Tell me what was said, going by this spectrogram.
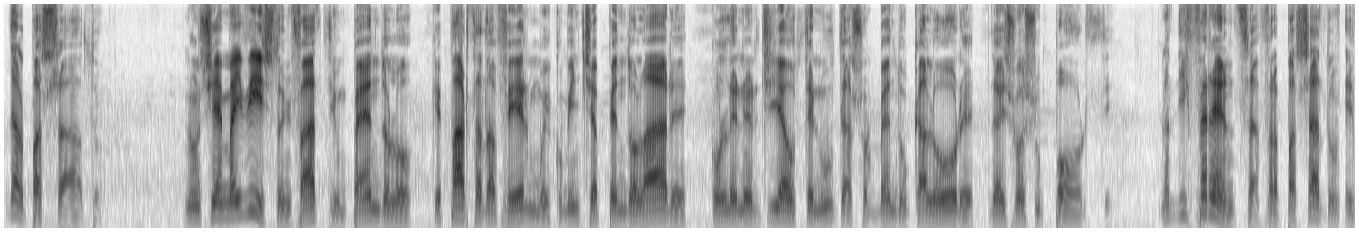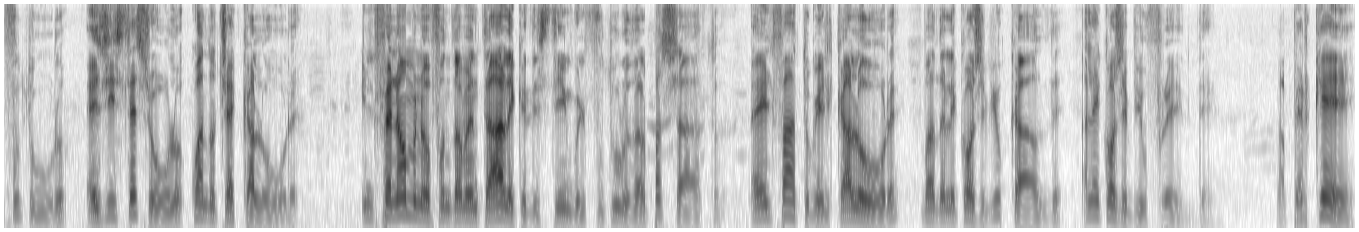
dal passato. Non si è mai visto infatti un pendolo che parta da fermo e comincia a pendolare con l'energia ottenuta assorbendo calore dai suoi supporti. La differenza fra passato e futuro esiste solo quando c'è calore. Il fenomeno fondamentale che distingue il futuro dal passato è il fatto che il calore va dalle cose più calde alle cose più fredde. Ma perché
